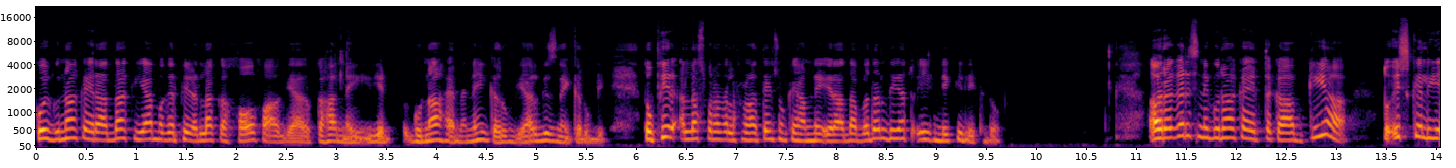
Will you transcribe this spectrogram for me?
कोई गुनाह का इरादा किया, मगर फिर अल्लाह का खौफ आ गया और कहा, नहीं, ये गुनाह है, मैं नहीं करूँगी अर्गिज़ नहीं करूँगी। तो फिर अल्लाह सुबह फरमाते हैं, चूँकि हमने इरादा बदल दिया तो एक नेकी लिख दो। और अगर इसने गुनाह का इरतकब किया तो इसके लिए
